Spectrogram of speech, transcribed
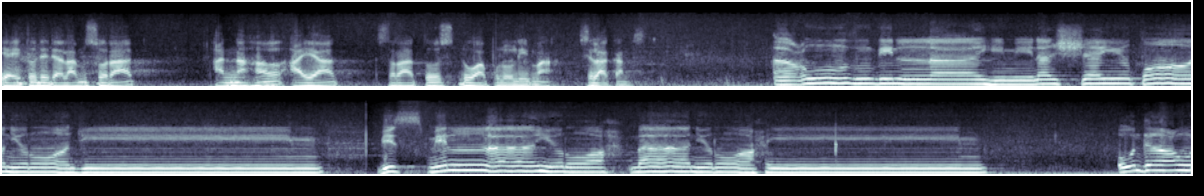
yaitu di dalam surat An-Nahl ayat 125. Silakan. أعوذ بالله من الشيطان الرجيم. بسم الله الرحمن الرحيم. ادع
